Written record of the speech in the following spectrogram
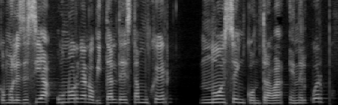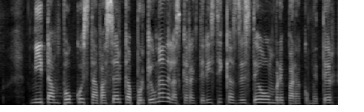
Como les decía, un órgano vital de esta mujer no se encontraba en el cuerpo, ni tampoco estaba cerca, porque una de las características de este hombre para cometer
